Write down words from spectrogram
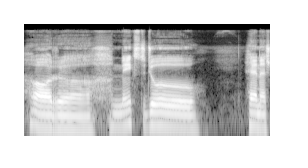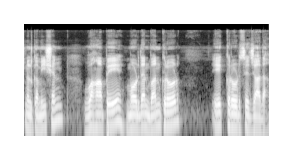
और नेक्स्ट जो है नेशनल कमीशन वहाँ पे मोर देन वन करोड़ एक करोड़ से ज़्यादा।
